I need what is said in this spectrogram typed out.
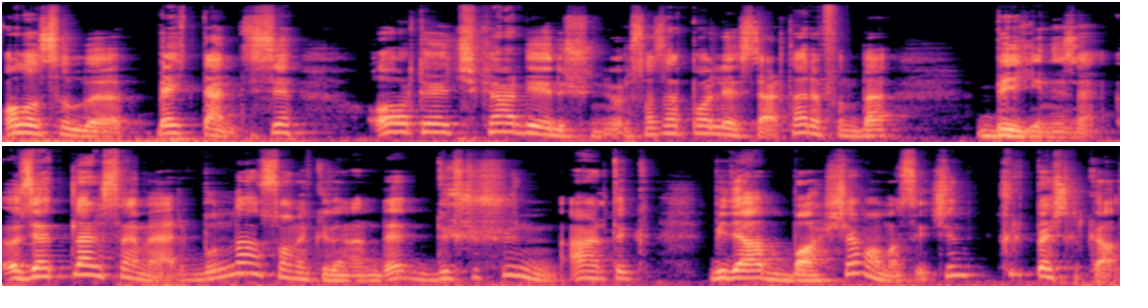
olasılığı, beklentisi ortaya çıkar diye düşünüyoruz. Hasar Polyester tarafında bilginize. Özetlersem eğer bundan sonraki dönemde düşüşün artık bir daha başlamaması için 45-46.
